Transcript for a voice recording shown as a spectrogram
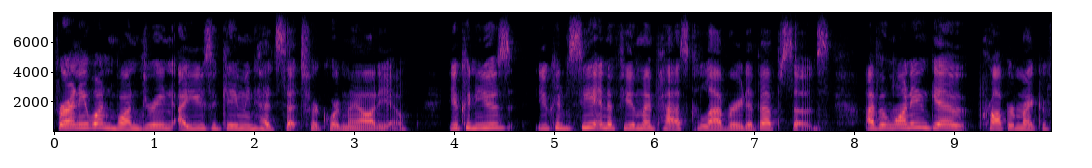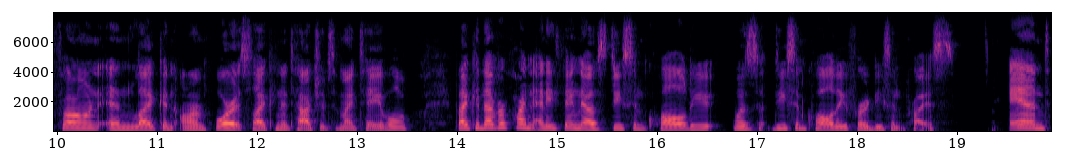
For anyone wondering, I use a gaming headset to record my audio. You can use you can see it in a few of my past collaborative episodes. I've been wanting to get a proper microphone and like an arm for it so I can attach it to my table, but I could never find anything that was decent quality was decent quality for a decent price. And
